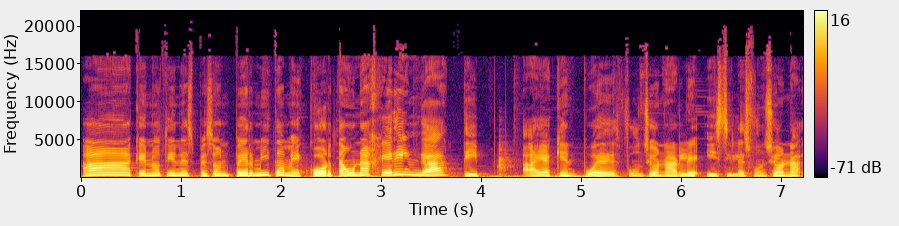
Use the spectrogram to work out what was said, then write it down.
Ah, que no tienes pezón, permítame, corta una jeringa, tip. Hay a quien puede funcionarle y si les funciona,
